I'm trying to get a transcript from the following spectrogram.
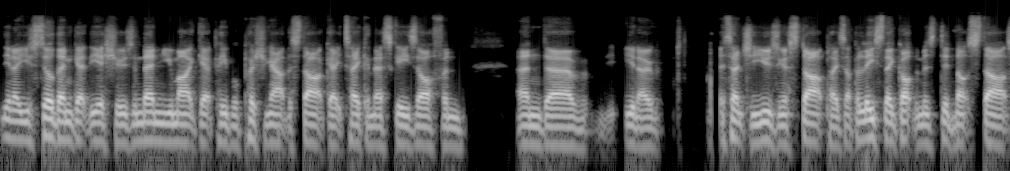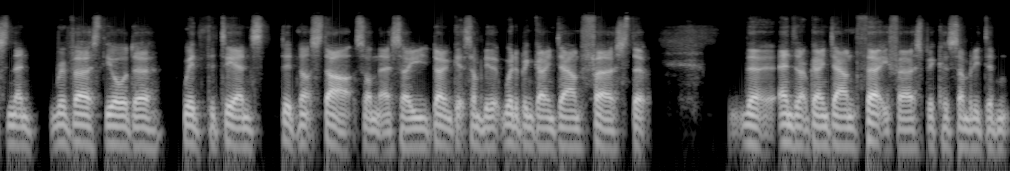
you know you still then get the issues, and then you might get people pushing out the start gate, taking their skis off, and and uh, you know essentially using a start place up. At least they got them as did not starts, and then reverse the order with the DNs did not starts on there, so you don't get somebody that would have been going down first that that ended up going down 31st because somebody didn't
